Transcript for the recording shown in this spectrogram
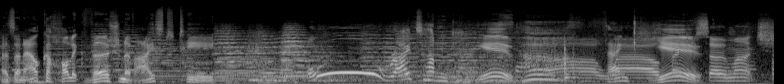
as an alcoholic version of iced tea. Oh, right on cue. Oh, Thank wow. you. Thank you so much.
